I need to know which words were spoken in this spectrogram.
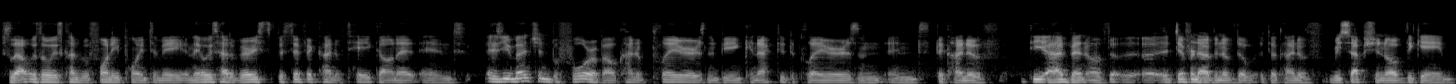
So that was always kind of a funny point to me. And they always had a very specific kind of take on it. And as you mentioned before about kind of players and being connected to players and, and the kind of the advent of the a different advent of the, the kind of reception of the game,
